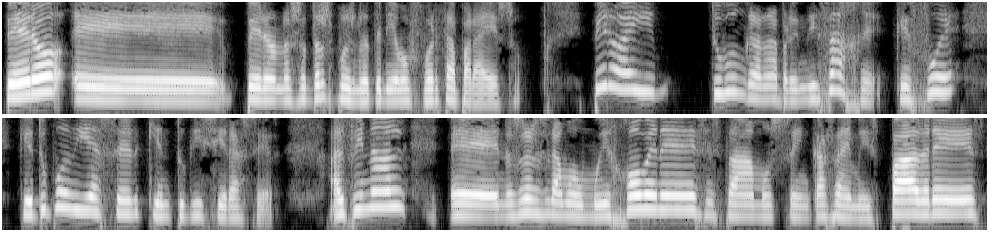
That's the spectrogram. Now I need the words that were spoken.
Pero, eh, pero nosotros pues no teníamos fuerza para eso. Pero ahí tuve un gran aprendizaje, que fue que tú podías ser quien tú quisieras ser. Al final, eh, nosotros éramos muy jóvenes, estábamos en casa de mis padres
